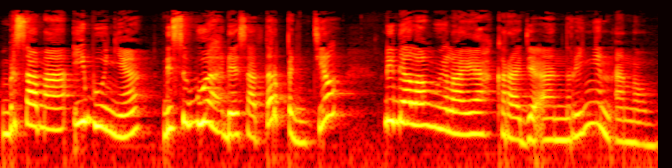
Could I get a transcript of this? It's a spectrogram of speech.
bersama ibunya di sebuah desa terpencil di dalam wilayah kerajaan Ringin Anom.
